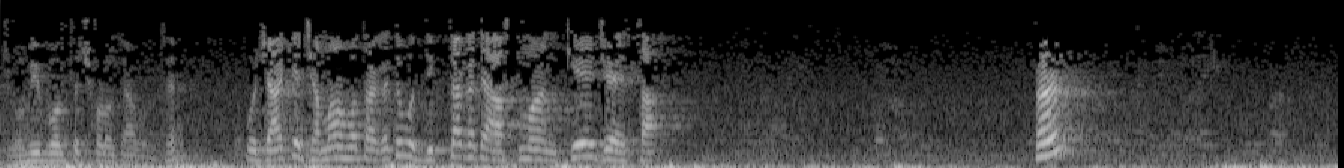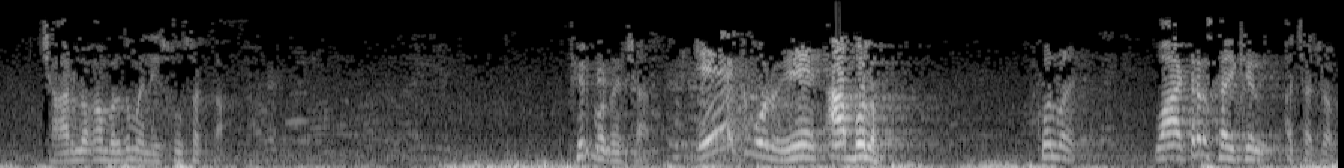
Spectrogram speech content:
جو بھی بولتے، چھوڑو کیا بولتے ہیں۔ وہ جا کے جمع ہوتا کہتے وہ دکھتا کہتے آسمان کے جیسا۔ ہاں؟ چار لوگ بول تو میں نہیں سن سکتا۔ پھر بولے چار۔ ایک بولو، ایک۔ آپ بولو۔ کون بولے؟ واٹر سائیکل اچھا چلو.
